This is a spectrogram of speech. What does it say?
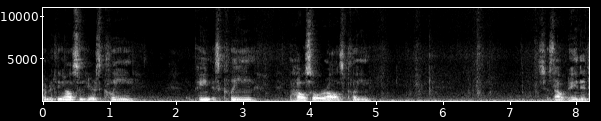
Everything else in here is clean. The paint is clean. The house overall is clean. It's just outdated.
